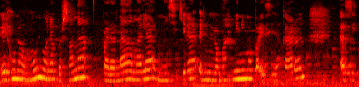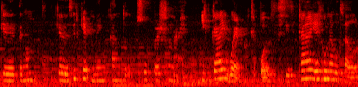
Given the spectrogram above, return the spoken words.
es una muy buena persona, para nada mala, ni siquiera en lo más mínimo parecida a Carol. Así que tengo que decir que me encantó su personaje. Y Kai, bueno, ¿qué puedo decir? Kai es un abusador.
